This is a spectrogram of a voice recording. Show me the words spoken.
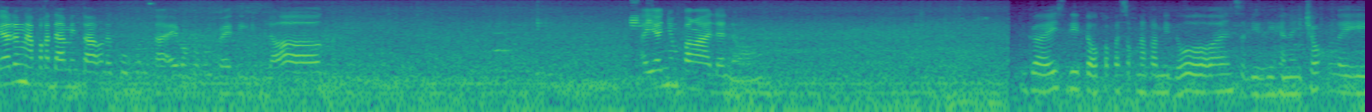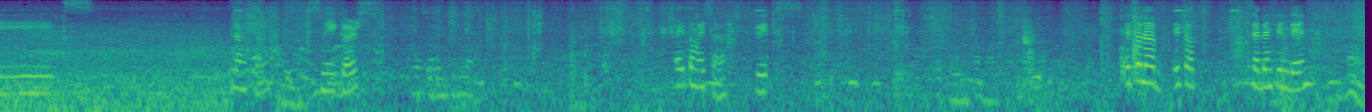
Kaya lang napakadaming tao nagpupunta. Ewan ko kung pwede i-vlog. Ayan yung pangalan, no. Guys, dito papasok na kami doon sa bilihan ng chocolates. Lang siya? Sneakers. Oh, 17 lang. Ay, itong isa. Twix. Ito lab, ito 17 din. Ah,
